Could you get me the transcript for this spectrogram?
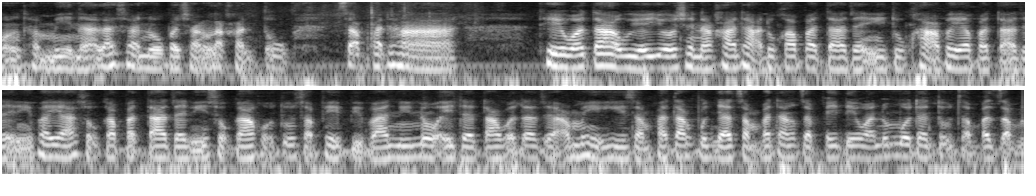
วังธรรมเมนะราชาโนประชังละขันตุ สัพพทา เทวตาอุยโยชนะคาถาทุกขปตตาจานิทุกขาพยาปตตาจานิพยาโสกปตตาจานิโสกาโหตุสัพเพปิบานิโนเอตตังวัตาจะอมเหหิสัมปตังปุญญาสัมปทังสัพเพเทวานุโมทันตุสัมปสัมป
